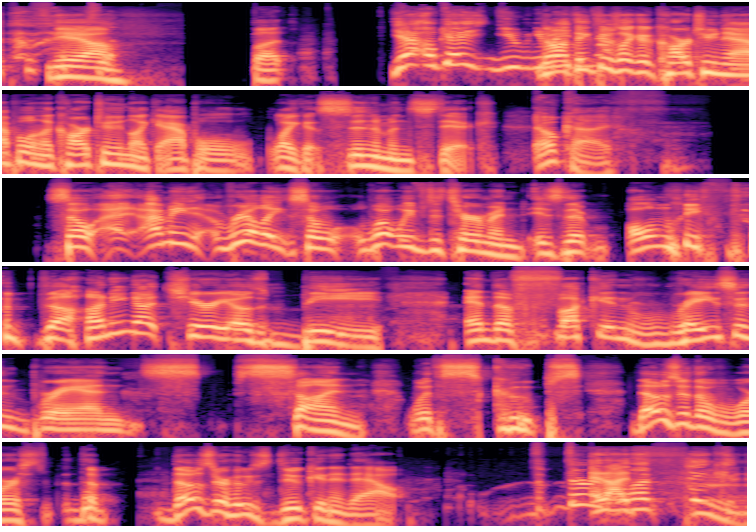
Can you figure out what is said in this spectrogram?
yeah. but yeah, okay. You, you no, I the think there's like a cartoon apple and a cartoon like apple, like a cinnamon stick. okay. So I, I mean, really. So what we've determined is that only the, the Honey Nut Cheerios bee and the fucking Raisin Bran s- Sun with scoops. Those are the worst. The those are who's duking it out. Th- There, And I think hmm.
